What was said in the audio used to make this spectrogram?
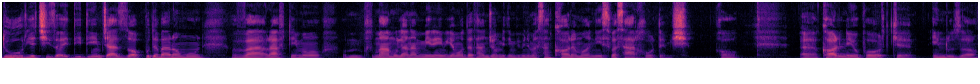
دور یه چیزایی دیدیم جذاب بوده برامون و رفتیم و معمولا هم میریم یه مدت انجام میدیم ببینیم مثلا کار ما نیست و سرخورده میشیم خب کارل نیوپورت که این روزا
